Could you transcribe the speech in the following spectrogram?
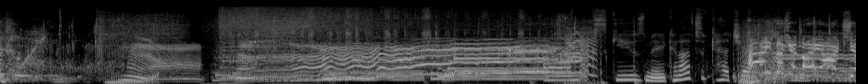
Hmm. Um, excuse me, can I have some ketchup? Hey, look at my arch, you!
